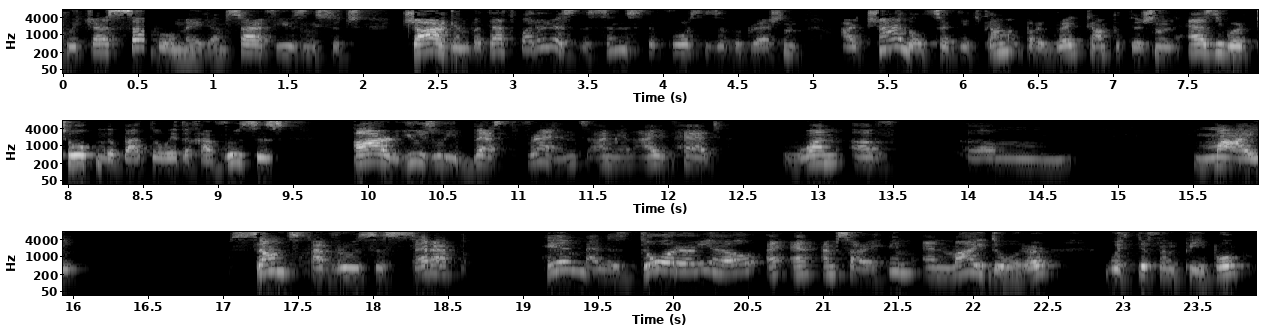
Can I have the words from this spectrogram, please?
which are sublimated. I'm sorry for using such jargon, but that's what it is. The sinister forces of aggression are channeled so you come up with a great competition. As you were talking about the way the Chavrusas are usually best friends, I mean, I've had one of um, my son's Chavrusas set up him and his daughter, you know, and, and I'm sorry, him and my daughter with different people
